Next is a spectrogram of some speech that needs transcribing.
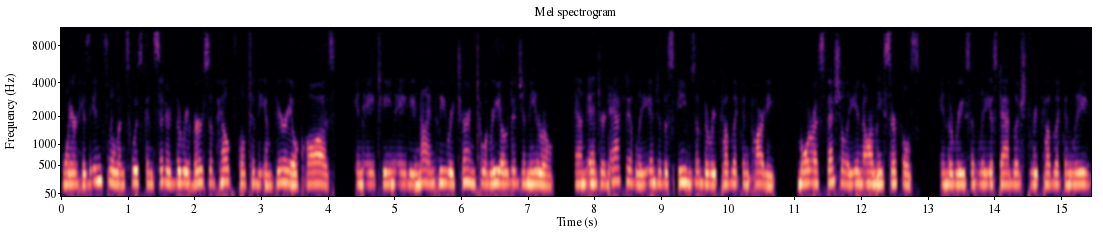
where his influence was considered the reverse of helpful to the imperial cause. In 1889 he returned to Rio de Janeiro, and entered actively into the schemes of the Republican party, more especially in army circles, in the recently established Republican League.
